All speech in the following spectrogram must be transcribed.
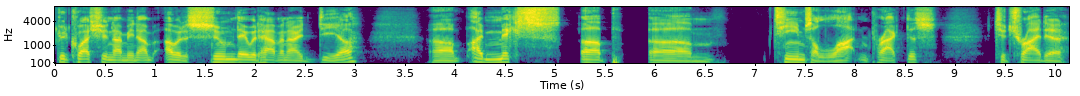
good question. I mean, I, I would assume they would have an idea. Uh, I mix up um, teams a lot in practice to try to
